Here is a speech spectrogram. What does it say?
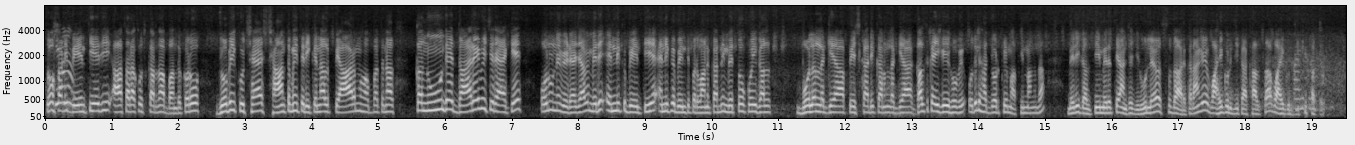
ਸੋ ਸਾਡੀ? ਬੇਨਤੀ ਹੈ ਜੀ ਆ ਸਾਰਾ ਕੁਝ ਕਰਨਾ ਬੰਦ ਕਰੋ। ਜੋ ਵੀ ਕੁਝ ਹੈ ਸ਼ਾਂਤਮਈ ਤਰੀਕੇ ਨਾਲ ਪਿਆਰ ਮੁਹੱਬਤ ਨਾਲ ਕਾਨੂੰਨ ਦੇ ਦਾਇਰੇ ਵਿੱਚ ਰਹਿ ਕੇ ਉਹਨੂੰ ਨਿਬੇੜਿਆ ਜਾਵੇ। ਮੇਰੀ ਇੰਨੀ ਕੁ ਬੇਨਤੀ ਹੈ, ਇੰਨੀ ਕੁ ਬੇਨਤੀ ਪ੍ਰਵਾਨ ਕਰਨੀ। ਮੇਰੇ ਤੋਂ ਕੋਈ ਗੱਲ ਬੋਲਣ ਲੱਗਿਆ, ਪੇਸ਼ਕਾਰੀ ਕਰਨ ਲੱਗਿਆ, ਗਲਤ ਕਹੀ ਗਈ ਹੋਵੇ, ਉਹਦੇ ਲਈ ਹੱਥ ਜੋੜ ਕੇ ਮਾਫੀ ਮੰਗਦਾ। ਮੇਰੀ ਗਲਤੀ ਮੇਰੇ ਧਿਆਨ 'ਚ ਜ਼ਰੂਰ ਲਿਆਓ, ਸੁਧਾਰ ਕਰਾਂਗੇ। ਵਾਹਿਗੁਰੂ ਜੀ ਕਾ ਖਾਲਸਾ, ਵਾਹਿਗੁਰੂ ਜੀ ਕੀ ਫਤਿਹ।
